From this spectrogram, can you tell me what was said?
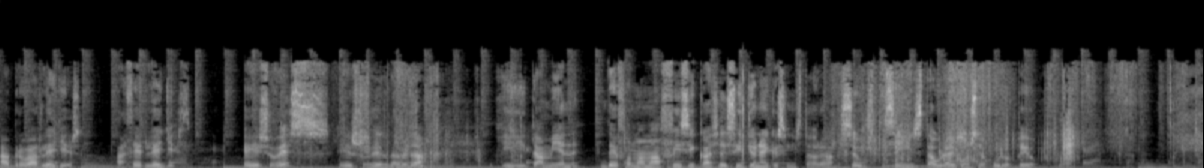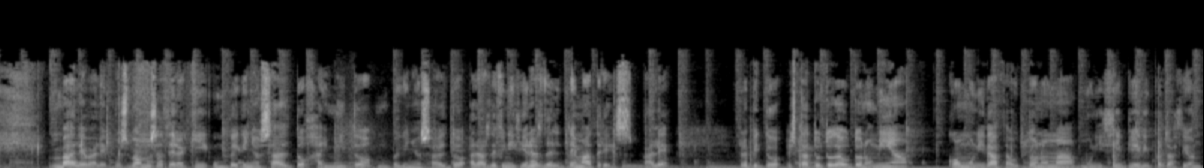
Aprobar leyes, hacer leyes. Eso es, eso es, la verdad. Y también de forma más física es el sitio en el que se instaura, se instaura el Consejo Europeo. Vale, vale, pues vamos a hacer aquí un pequeño salto, Jaimito, un pequeño salto a las definiciones del tema 3, ¿vale? Repito, Estatuto de Autonomía, Comunidad Autónoma, Municipio y Diputación.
